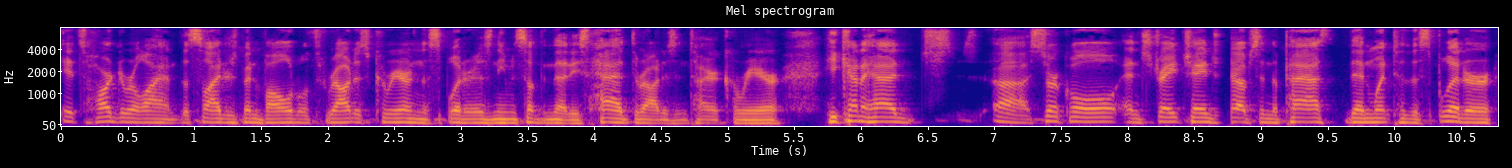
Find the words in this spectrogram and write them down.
it's hard to rely on. The slider's been volatile throughout his career, and the splitter isn't even something that he's had throughout his entire career. He kind of had uh, circle and straight changeups in the past, then went to the splitter.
